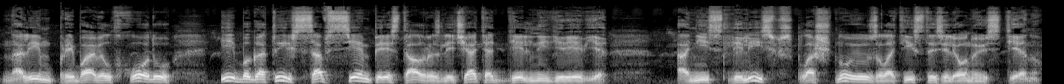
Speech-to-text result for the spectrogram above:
Налим прибавил ходу, и богатырь совсем перестал различать отдельные деревья. Они слились в сплошную золотисто-зеленую стену.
